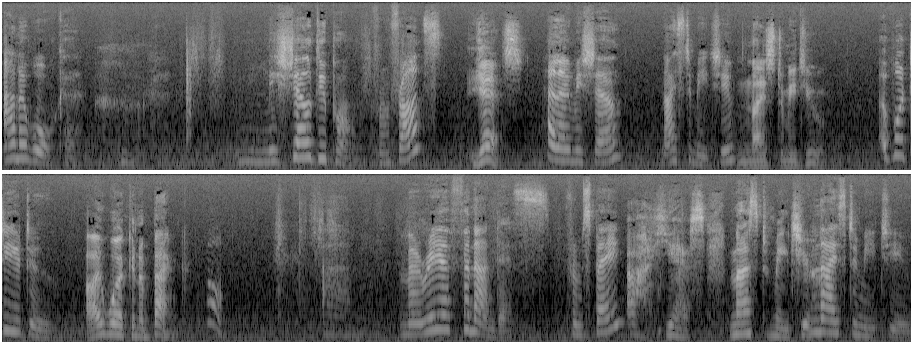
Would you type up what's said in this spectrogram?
Anna Walker. Michel Dupont from France. Yes. Hello, Michel. Nice to meet you. Nice to meet you. Uh, what do you do? I work in a bank. Um, Maria Fernandez from Spain. Ah, yes. Nice to meet you. Nice to meet you.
